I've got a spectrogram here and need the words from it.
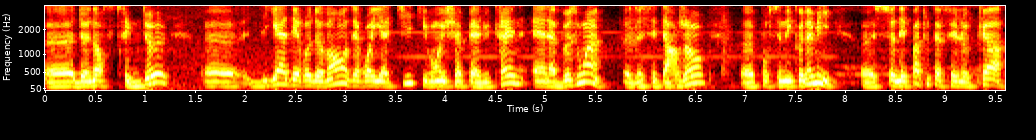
de Nord Stream 2. il y a des redevances, des royalties qui vont échapper à l'Ukraine et elle a besoin de cet argent pour son économie. ce n'est pas tout à fait le cas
